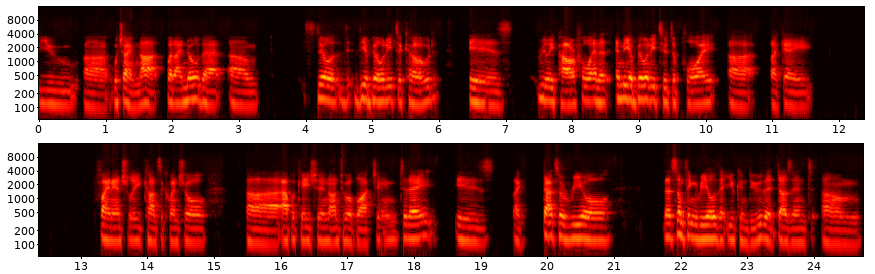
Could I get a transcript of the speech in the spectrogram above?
you, uh, which I am not, but I know that um, still th- the ability to code is really powerful, and and the ability to deploy uh, like a financially consequential uh, application onto a blockchain today is like that's a real that's something real that you can do that doesn't um,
